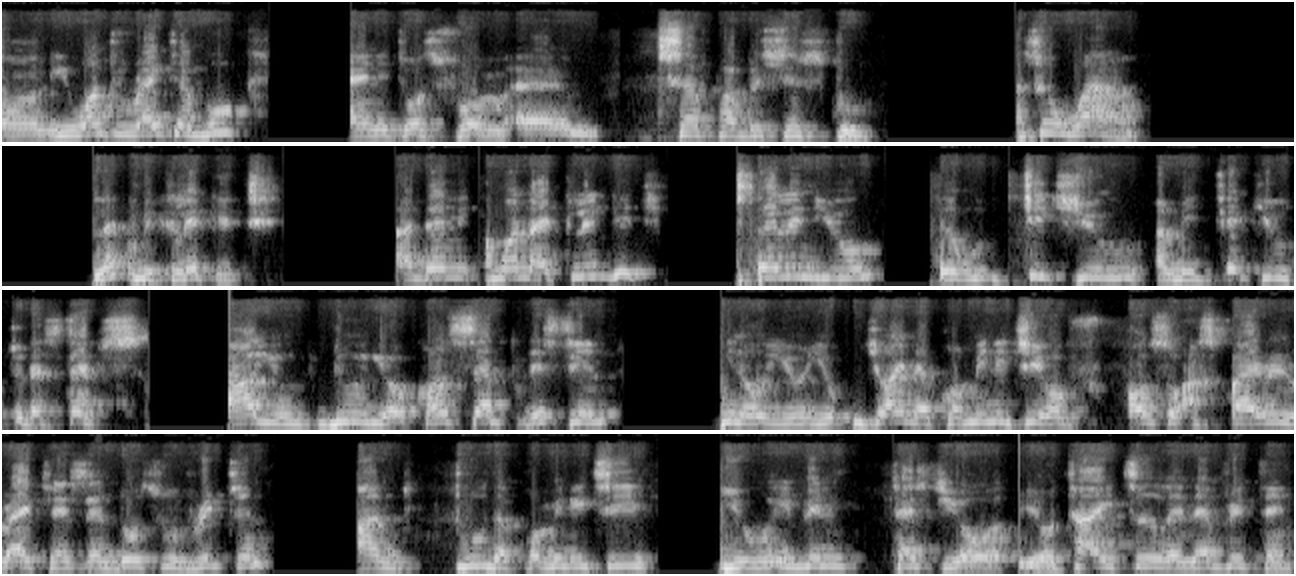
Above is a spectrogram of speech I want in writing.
on you want to write a book, and it was from um, self-publishing school. I said, wow, let me click it. And then when I clicked it, it's telling you, they will teach you, I mean, take you to the steps, how you do your concept, this thing. You know, you, you join a community of also aspiring writers and those who've written and through the community, you even test your, your title and everything.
